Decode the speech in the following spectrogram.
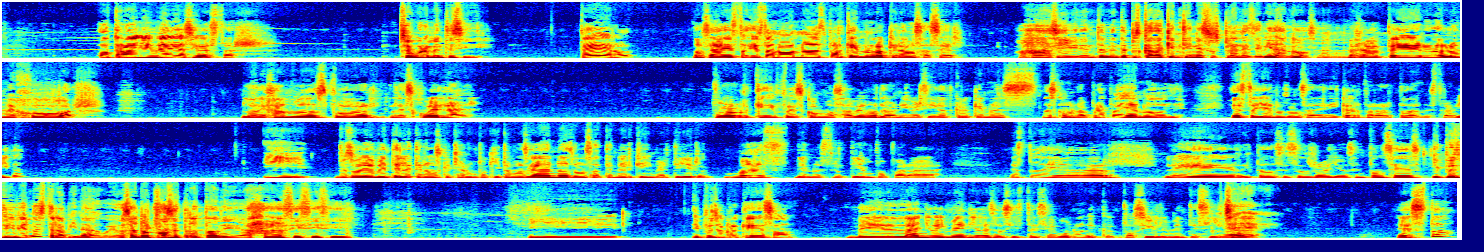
otro año y medio sí va a estar. Seguramente sí. Pero, o sea, esto, esto no, no es porque no lo queramos hacer. Ajá, sí, evidentemente, pues cada quien tiene sus planes de vida, ¿no? O sea... Ajá, pero a lo mejor lo dejamos por la escuela. Porque, pues, como sabemos, la universidad creo que no es, no es como la prepa, ya no, esto ya nos vamos a dedicar para toda nuestra vida. Y pues obviamente le tenemos que echar un poquito más ganas, vamos a tener que invertir más de nuestro tiempo para estudiar, leer y todos esos rollos. Entonces... Y pues vivir nuestra vida, güey. O sea, no todo se trata de... Ajá, sí, sí, sí. Y... Y pues yo creo que eso del año y medio, eso sí estoy seguro de que posiblemente siga esto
